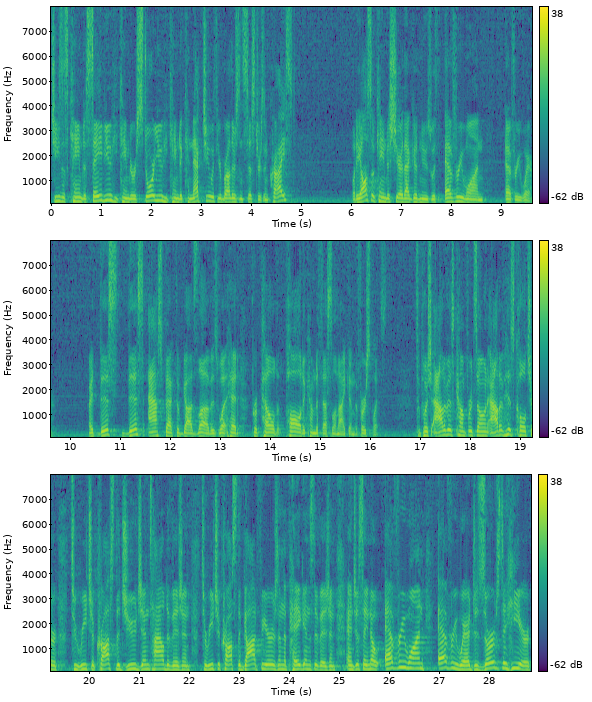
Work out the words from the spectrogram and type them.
Jesus came to save you, he came to restore you, he came to connect you with your brothers and sisters in Christ. But he also came to share that good news with everyone everywhere. Right? This, this aspect of God's love is what had propelled Paul to come to Thessalonica in the first place to push out of his comfort zone, out of his culture, to reach across the Jew Gentile division, to reach across the God-fearers and the pagans division, and just say, no, everyone, everywhere deserves to hear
